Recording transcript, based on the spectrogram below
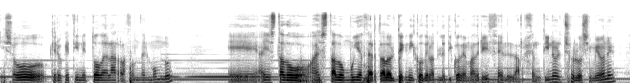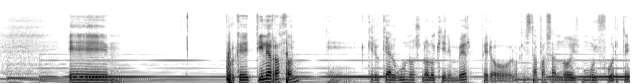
Eso creo que tiene toda la razón del mundo. Eh, ha, estado, ha estado muy acertado el técnico del Atlético de Madrid, el argentino, el Cholo Simeone. Eh, porque tiene razón. creo que algunos no lo quieren ver, pero lo que está pasando es muy fuerte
